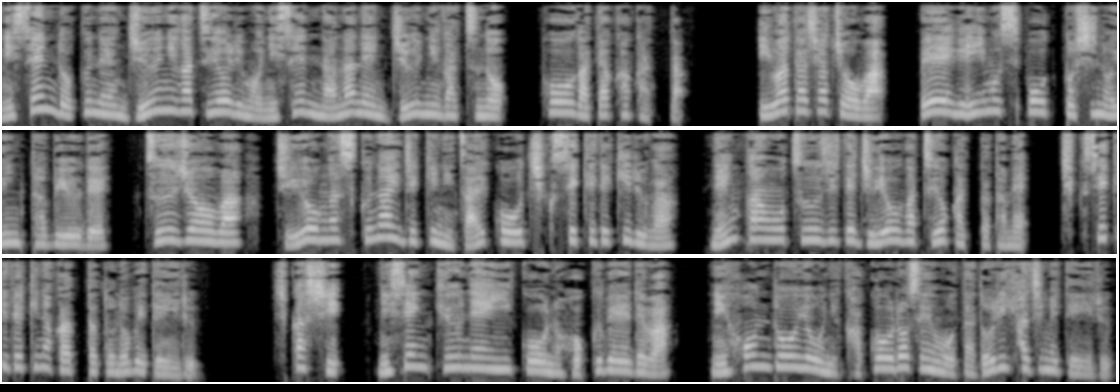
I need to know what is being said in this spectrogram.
2006年12月よりも2007年12月の方が高かった。岩田社長は、米ゲームスポット氏のインタビューで、通常は需要が少ない時期に在庫を蓄積できるが、年間を通じて需要が強かったため、蓄積できなかったと述べている。しかし、2009年以降の北米では、日本同様に加工路線をたどり始めている。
